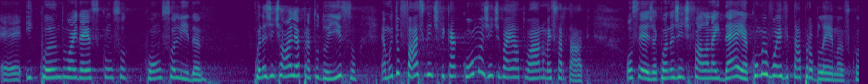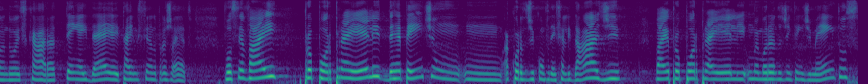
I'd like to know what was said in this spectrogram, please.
é, e quando a ideia se consolida. Quando a gente olha para tudo isso, é muito fácil identificar como a gente vai atuar numa startup. Ou seja, quando a gente fala na ideia, como eu vou evitar problemas quando esse cara tem a ideia e está iniciando o projeto? Você vai propor para ele, de repente, um, um, acordo de confidencialidade, vai propor para ele um memorando de entendimentos.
